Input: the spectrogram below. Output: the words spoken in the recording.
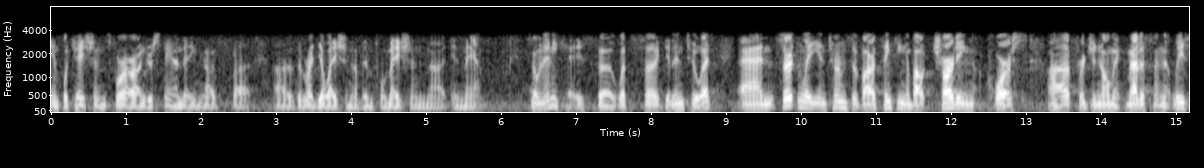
implications for our understanding of the regulation of inflammation in man. So in any case, uh, let's uh, get into it. And certainly in terms of our thinking about charting a course uh, for genomic medicine, at least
